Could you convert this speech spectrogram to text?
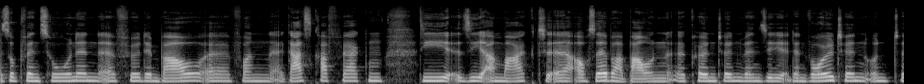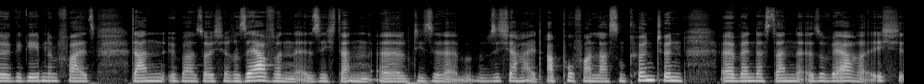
Subventionen äh, für den Bau von Gaskraftwerken, die sie am Markt auch selber bauen könnten, wenn sie denn wollten und gegebenenfalls dann über solche Reserven sich dann diese Sicherheit abpuffern lassen könnten, wenn das dann so wäre. Ich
